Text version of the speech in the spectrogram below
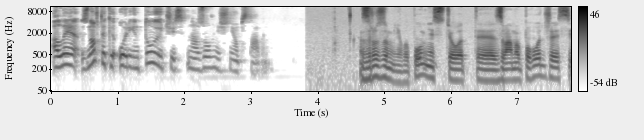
але знов-таки орієнтуючись на зовнішні обставини. Зрозуміло, повністю от, е, з вами погоджуюсь.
